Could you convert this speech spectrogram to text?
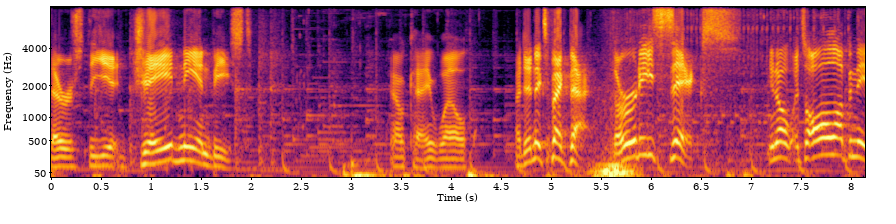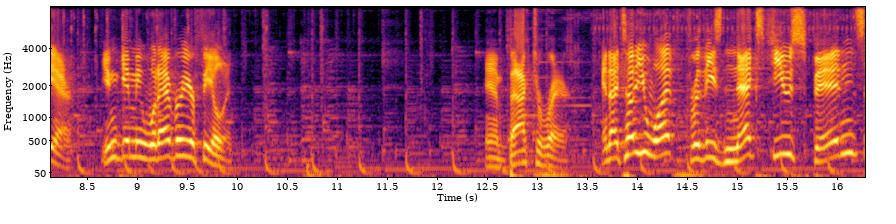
There's the Jade Neon Beast. Okay, well, I didn't expect that. 36. You know, it's all up in the air. You can give me whatever you're feeling. And back to rare. And I tell you what, for these next few spins,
